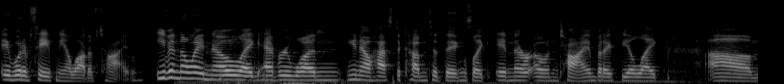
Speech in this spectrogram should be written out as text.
it would have saved me a lot of time. Even though i know like everyone you know has to come to things like in their own time but i feel like um,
